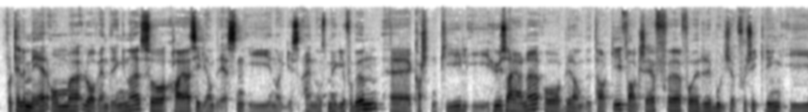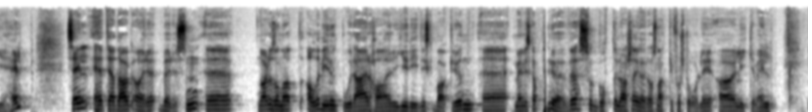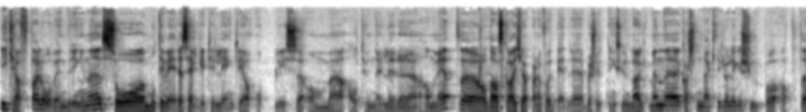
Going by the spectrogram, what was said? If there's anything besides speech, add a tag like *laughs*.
fortelle mer om eh, lovendringene, så har jeg Silje Andresen i Norges Eiendomsmeglerforbund, eh, Karsten Pil i Huseierne og Blerande Taki, fagsjef eh, for boligkjøpforsikring i Help. Selv heter jeg Dag Are Børresen. Nå er det sånn at Alle vi rundt bordet her har juridisk bakgrunn, eh, men vi skal prøve så godt det lar seg gjøre å snakke forståelig likevel. I kraft av lovendringene så motiverer selger til egentlig å opplyse om eh, alt hun eller eh, han vet, og da skal kjøperne få et bedre beslutningsgrunnlag. Men Karsten, det er ikke til å legge skjul på at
